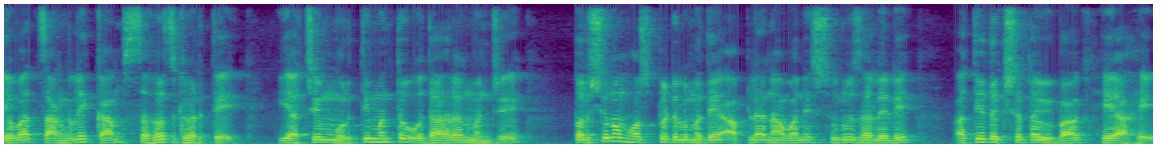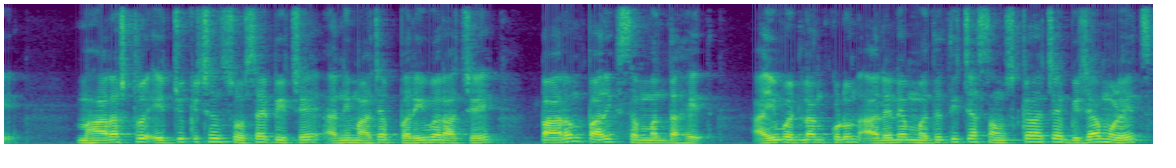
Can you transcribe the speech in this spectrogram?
तेव्हा चांगले काम सहज घडते. याचे मूर्तिमंत उदाहरण म्हणजे परशुराम हॉस्पिटलमध्ये आपल्या नावाने सुरू झालेले अतिदक्षता विभाग हे आहे. महाराष्ट्र एज्युकेशन सोसायटीचे आणि माझ्या परिवाराचे पारंपरिक संबंध आहेत. आईवडिलांकडून आलेल्या मदतीच्या संस्काराच्या बीजामुळेच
